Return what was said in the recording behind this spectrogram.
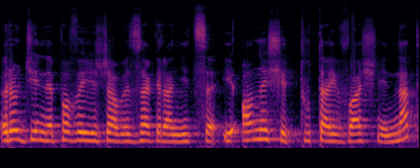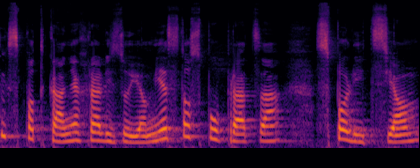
rodziny powyjeżdżały za granicę i one się tutaj właśnie na tych spotkaniach realizują. Jest to współpraca z policją.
